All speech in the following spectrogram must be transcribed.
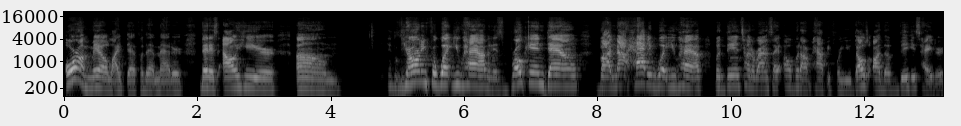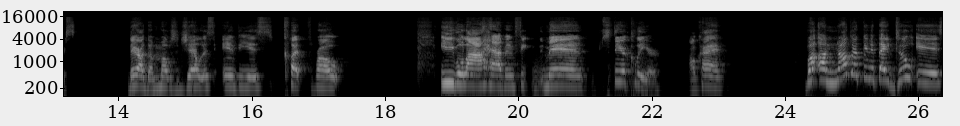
or a male like that for that matter that is out here um yearning for what you have and it's broken down by not having what you have, but then turn around and say, Oh, but I'm happy for you. Those are the biggest haters. They are the most jealous, envious, cutthroat, evil eye having man, steer clear. Okay. But another thing that they do is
